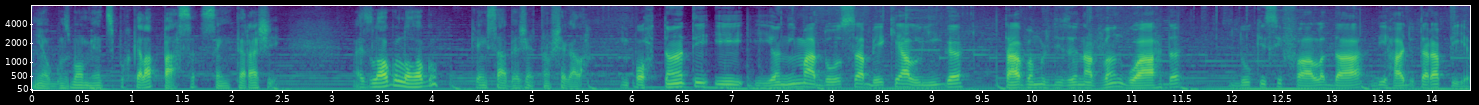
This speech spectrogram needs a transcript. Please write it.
em alguns momentos, porque ela passa sem interagir. Mas logo, logo, quem sabe a gente não chega lá. Importante e, e animador saber que a Liga está, vamos dizer, na vanguarda do que se fala da, de radioterapia.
